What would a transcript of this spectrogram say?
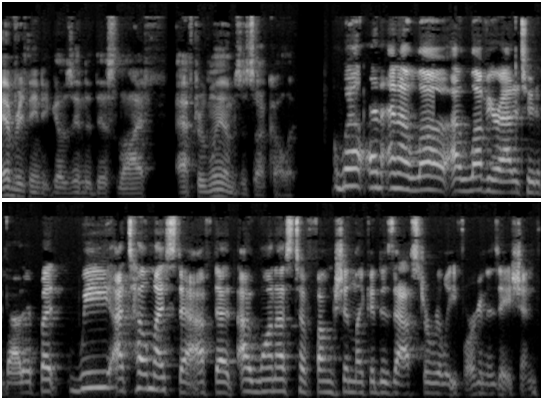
everything that goes into this life after limbs, as I call it. Well, and, and I love I love your attitude about it. But we I tell my staff that I want us to function like a disaster relief organization,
